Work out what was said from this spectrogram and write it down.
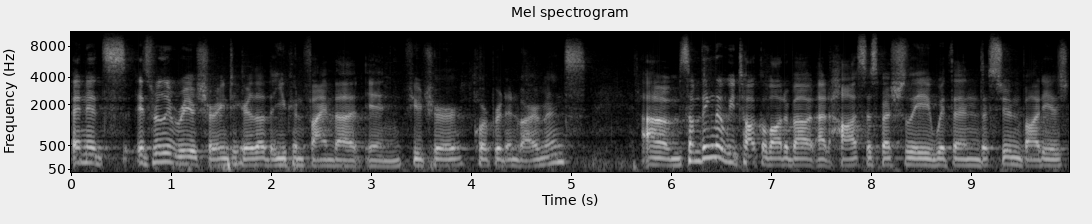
And it's it's really reassuring to hear that that you can find that in future corporate environments. Um, something that we talk a lot about at Haas, especially within the student body, is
